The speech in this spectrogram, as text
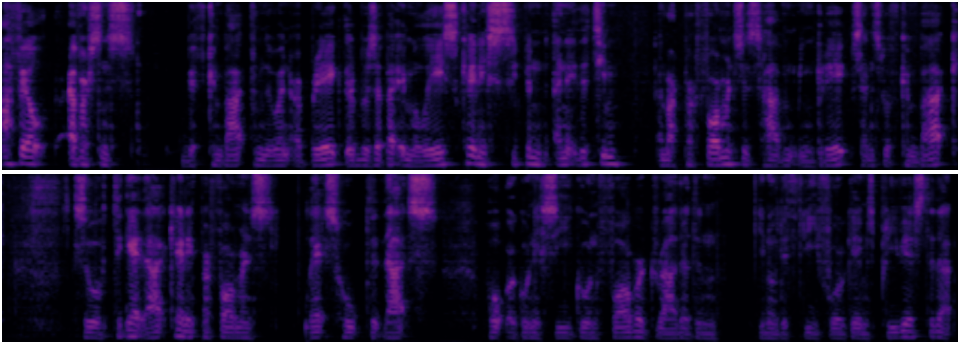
I felt ever since we've come back from the winter break, there was a bit of malaise kind of seeping into the team, and our performances haven't been great since we've come back. So to get that kind of performance, let's hope that that's what we're going to see going forward, rather than you know the three, four games previous to that.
